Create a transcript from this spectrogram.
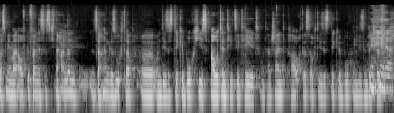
was mir mal aufgefallen ist, dass ich nach anderen Sachen gesucht habe äh, und dieses dicke Buch hieß Authentizität. Und anscheinend braucht es auch dieses dicke Buch, um diesen Begriff Ja.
